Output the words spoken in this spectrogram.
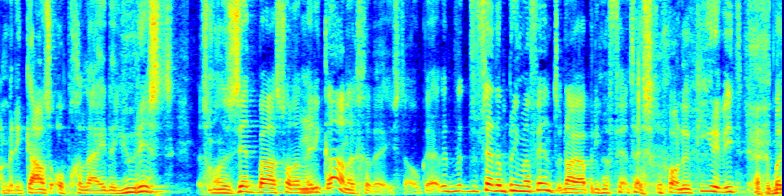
Amerikaans opgeleide jurist. Dat is gewoon een zetbaas van de Amerikanen geweest ook. Hè. Verder een prima vent. Nou ja, prima vent, hij is gewoon een kierenwiet. Maar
